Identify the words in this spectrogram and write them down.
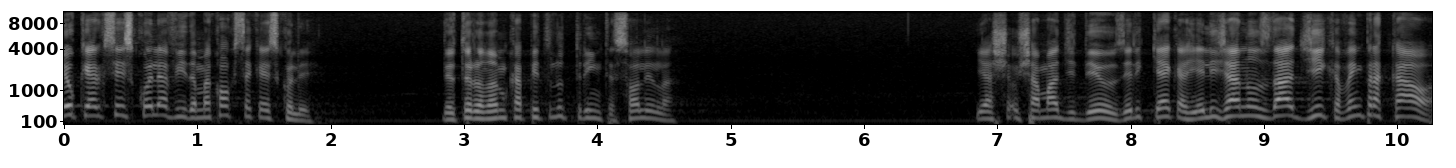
Eu quero que você escolha a vida, mas qual que você quer escolher? Deuteronômio capítulo 30, é só ler lá. E o chamado de Deus, Ele quer que a gente, Ele já nos dá a dica, vem para cá, ó,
